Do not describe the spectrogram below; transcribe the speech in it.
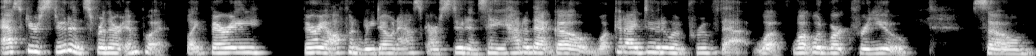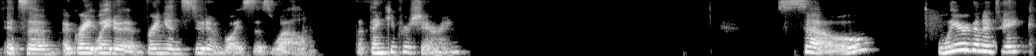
ask your students for their input. Like very, very often we don't ask our students, hey, how did that go? What could I do to improve that? What, what would work for you? So it's a, a great way to bring in student voice as well. But thank you for sharing. So we're going to take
